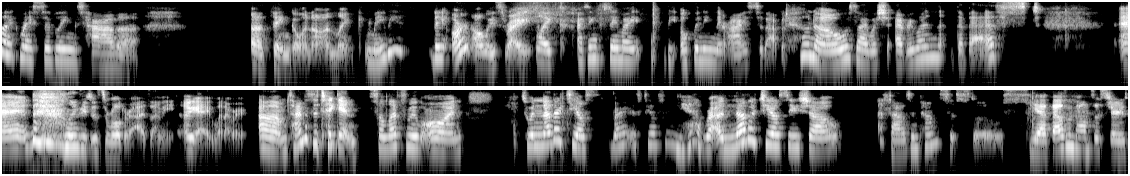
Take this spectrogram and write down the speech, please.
like my siblings have a a thing going on. Like maybe they aren't always right. Like I think they might be opening their eyes to that, but who knows? I wish everyone the best. And Lindsay just rolled her eyes at me. Okay, whatever. Um, time is a ticking. So let's move on to another TLC. Right? Is TLC? Yeah. Right, another TLC show. A Thousand Pound Sisters. Yeah, A Thousand Pound Sisters,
